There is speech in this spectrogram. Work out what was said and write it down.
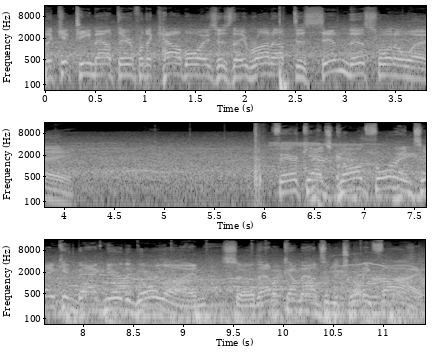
The kick team out there for the Cowboys as they run up to send this one away. Fair catch called for and taken back near the goal line. So that'll come out to the 25.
